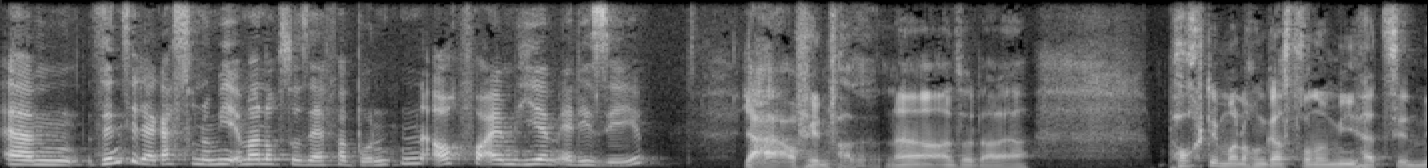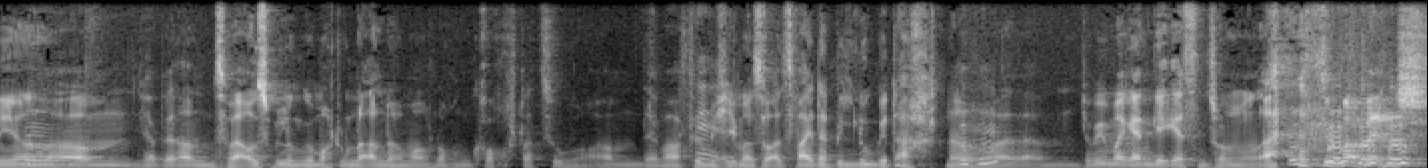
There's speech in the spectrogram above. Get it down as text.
Ähm, sind Sie der Gastronomie immer noch so sehr verbunden, auch vor allem hier im Elysée? Ja, auf jeden Fall. Ne? Also da pocht immer noch ein Gastronomieherz in mir. Mhm. Ähm, ich habe ja dann zwei Ausbildungen gemacht, unter anderem auch noch einen Koch dazu. Ähm, der war für okay. mich immer so als Weiterbildung gedacht. Ne? Mhm. Weil, ähm, ich habe immer gern gegessen schon als junger Mensch.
